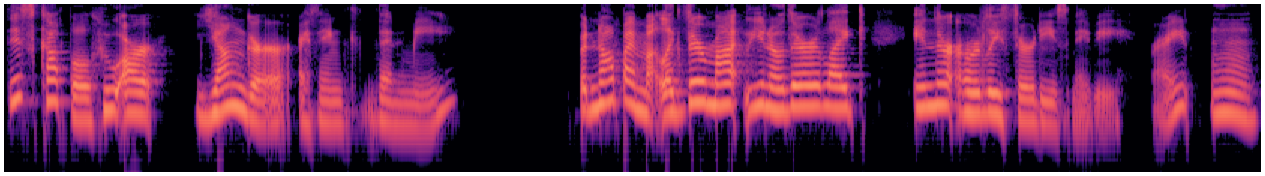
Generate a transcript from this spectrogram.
This couple who are younger, I think, than me, but not by much. Like, they're my, you know, they're like in their early 30s, maybe, right? Mm.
